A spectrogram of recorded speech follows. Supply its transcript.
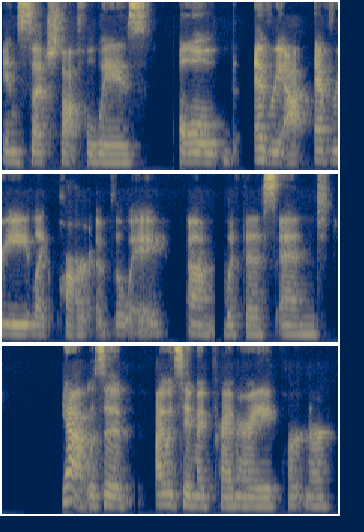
in such thoughtful ways all every every like part of the way um with this and yeah it was a i would say my primary partner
